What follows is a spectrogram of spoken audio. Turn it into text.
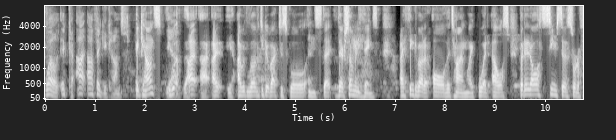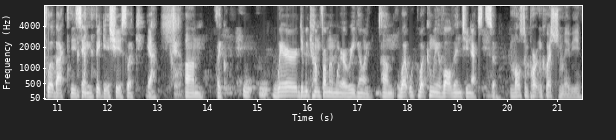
Well, it, I, I think it counts. It counts. Yeah. Well, I, I, I, I would love to go back to school and study. There's so many things. I think about it all the time. Like what else? But it all seems to sort of flow back to these same big issues. Like, yeah. Cool. Um, like w- where did we come from and where are we going? Um, what, what can we evolve into next? So Most important question, maybe.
